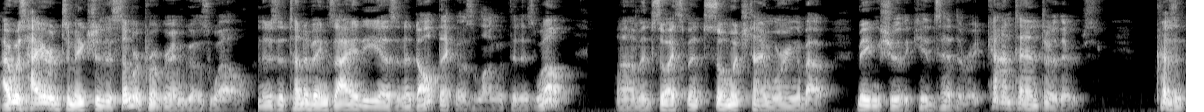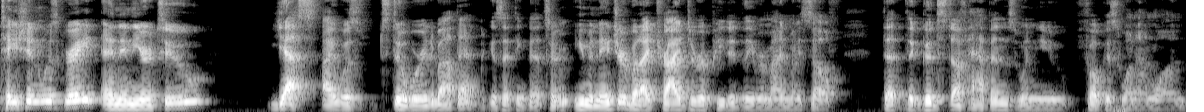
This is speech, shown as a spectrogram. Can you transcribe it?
i was hired to make sure the summer program goes well. There's a ton of anxiety as an adult that goes along with it as well. Um, and so i spent so much time worrying about making sure the kids had the right content or their presentation was great. And in year two yes i was still worried about that because i think that's human nature but i tried to repeatedly remind myself that the good stuff happens when you focus one on one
